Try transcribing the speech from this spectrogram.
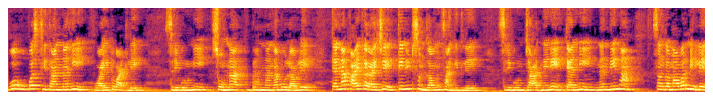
व उपस्थितांनाही वाईट वाटले. श्रीगुरूंनी सोमनाथ ब्राह्मणांना बोलावले. त्यांना काय करायचे ते नीट समजावून सांगितले. श्रीगुरूंच्या आज्ञेने त्यांनी नंदींना संगमावर नेले.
